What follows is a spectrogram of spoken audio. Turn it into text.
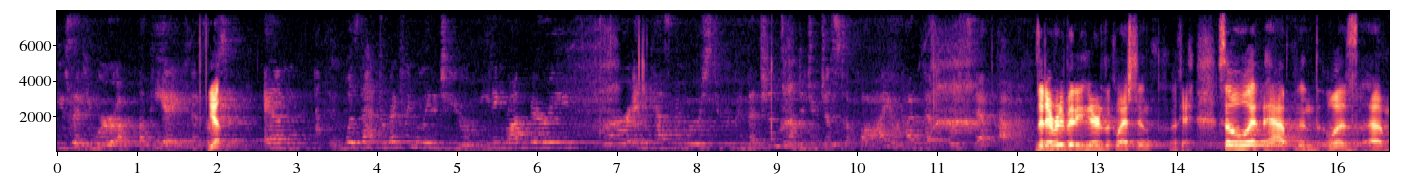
you said you were a, a PA at first. Yep. And was that directly related to your meeting Roddenberry or any cast members through conventions, or did you just apply, or how did that first step happen? Did everybody hear the question? Okay. So what happened was um,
